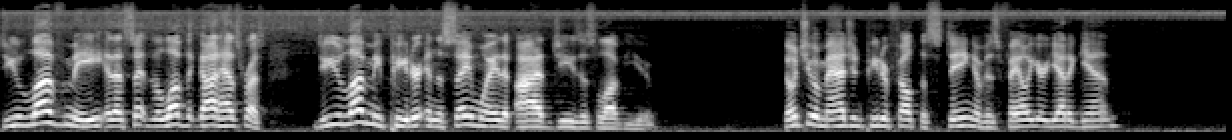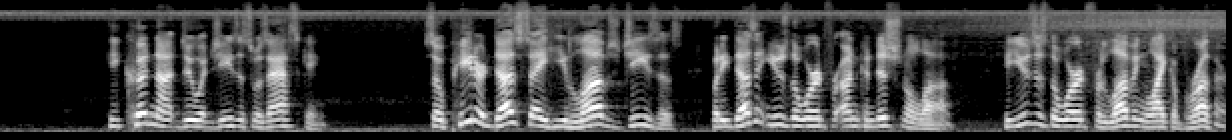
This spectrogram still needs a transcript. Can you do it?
Do you love me? That's the love that God has for us. Do you love me, Peter, in the same way that I, Jesus, love you? Don't you imagine Peter felt the sting of his failure yet again? He could not do what Jesus was asking. So Peter does say he loves Jesus, but he doesn't use the word for unconditional love. He uses the word for loving like a brother,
